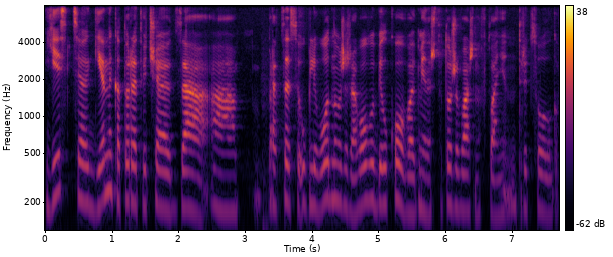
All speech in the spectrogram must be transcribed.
Есть э, гены, которые отвечают за а, процессы углеводного, жирового, белкового обмена, что тоже важно в плане нутрициологов.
